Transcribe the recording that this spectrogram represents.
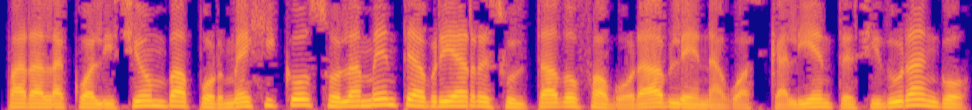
para la coalición Va por México solamente habría resultado favorable en Aguascalientes y Durango,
